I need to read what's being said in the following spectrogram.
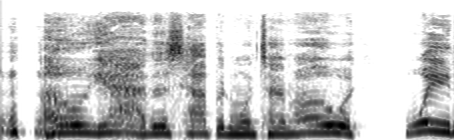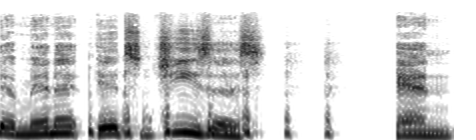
oh, yeah, this happened one time. Oh, wait a minute. It's Jesus. And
